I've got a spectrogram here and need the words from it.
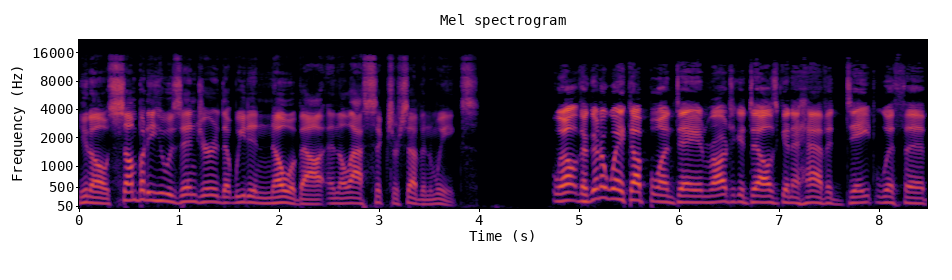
you know, somebody who was injured that we didn't know about in the last six or seven weeks. Well, they're going to wake up one day, and Roger Goodell is going to have a date with a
